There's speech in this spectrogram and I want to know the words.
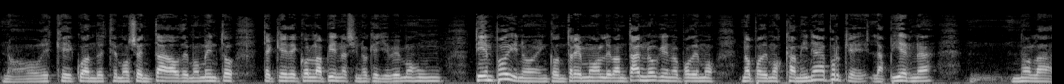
No es que cuando estemos sentados de momento te quede con la pierna, sino que llevemos un tiempo y nos encontremos levantarnos que no podemos no podemos caminar porque la pierna no la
